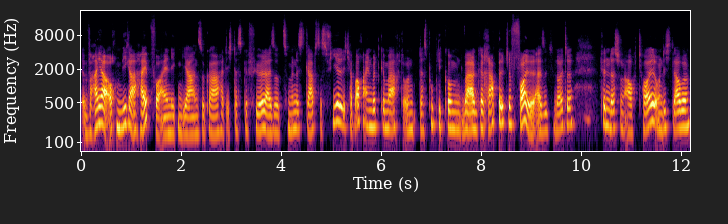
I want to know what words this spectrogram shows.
war ja auch mega Hype vor einigen Jahren sogar, hatte ich das Gefühl. Also zumindest gab es das viel. Ich habe auch einen mitgemacht und das Publikum war gerappelte voll. Also die Leute finden das schon auch toll und ich glaube,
